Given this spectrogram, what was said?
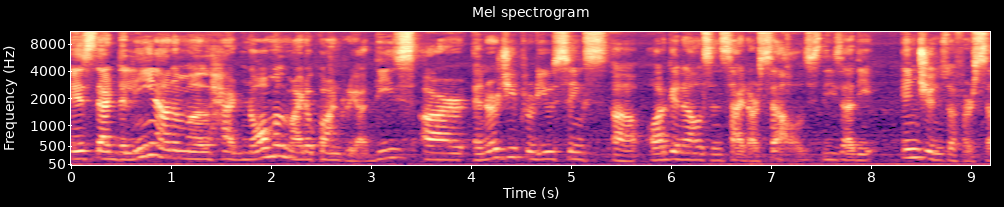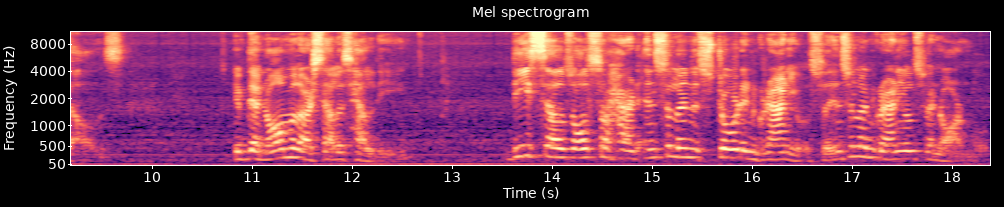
is that the lean animal had normal mitochondria. These are energy producing uh, organelles inside our cells. These are the engines of our cells. If they're normal, our cell is healthy. These cells also had insulin stored in granules. So insulin granules were normal.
